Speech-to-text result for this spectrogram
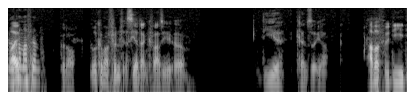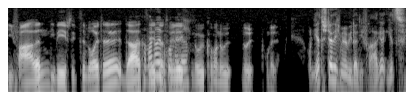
bei, 0,5. genau. 0,5 ist ja dann quasi äh, die Grenze, ja. Aber für die, die fahren, die BF17-Leute, da 0,0 zählt natürlich 0,00 Promille. Und jetzt stelle ich mir wieder die Frage, jetzt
